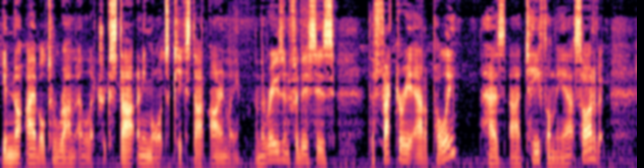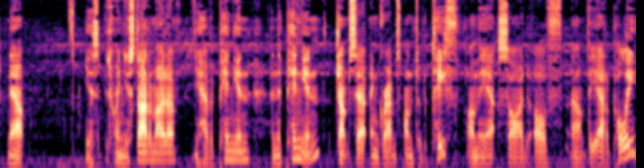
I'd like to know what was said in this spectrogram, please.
you're not able to run an electric start anymore. It's kickstart only. And the reason for this is the factory outer pulley has uh, teeth on the outside of it. Now, yes, between your starter motor, you have a pinion, and the pinion jumps out and grabs onto the teeth on the outside of um, the outer pulley,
